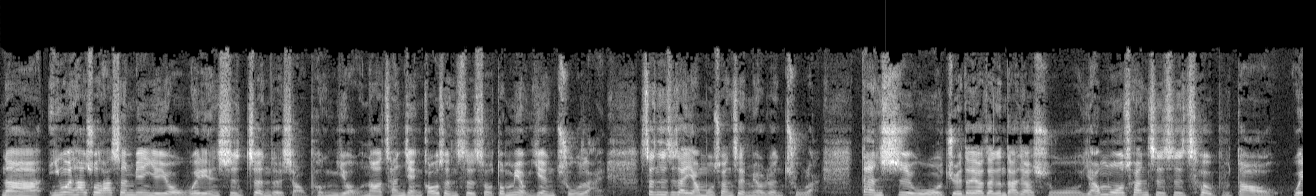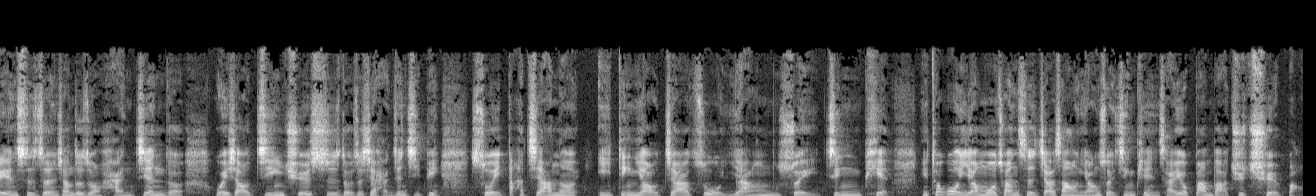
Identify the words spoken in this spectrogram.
那因为他说他身边也有威廉氏症的小朋友，那产检高层次的时候都没有验出来，甚至是在羊膜穿刺也没有认出来。但是我觉得要再跟大家说，羊膜穿刺是测不到威廉氏症，像这种罕见的微小基因缺失的这些罕见疾病，所以大家呢一定要加做羊水晶片。你透过羊膜穿刺加上羊水晶片，你才有办法去确保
